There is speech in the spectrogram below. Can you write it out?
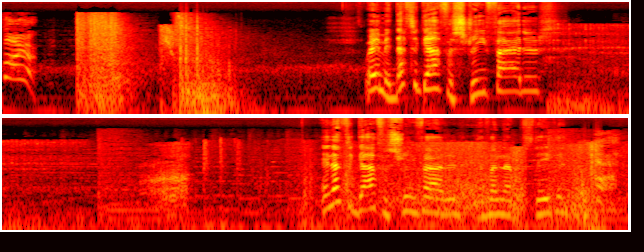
Fire! Wait a minute, that's a guy for Street Fighters? And that's a guy for Street Fighter, if I'm not mistaken.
